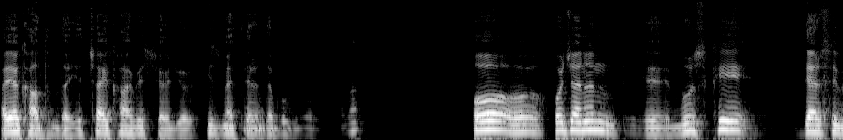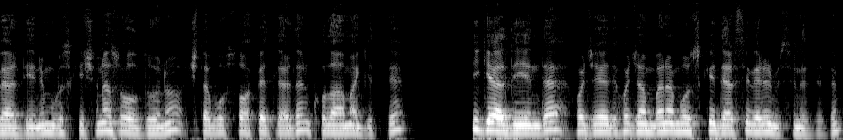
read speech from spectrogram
ayak altındayız. Çay kahve söylüyoruz. Hizmetlerinde bulunuyoruz falan. O, hocanın e, musiki dersi verdiğini, musiki nasıl olduğunu işte bu sohbetlerden kulağıma gitti. Bir geldiğinde hocaya hocam bana musiki dersi verir misiniz dedim.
